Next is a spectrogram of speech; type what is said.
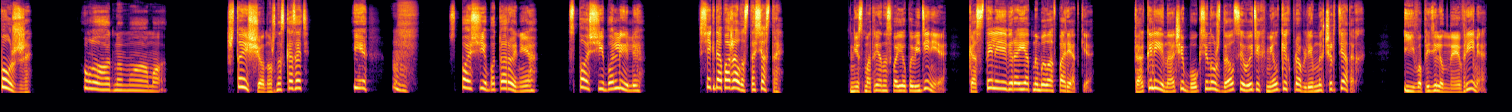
Позже». «Ладно, мама». «Что еще нужно сказать?» «И... спасибо, Тарения. Спасибо, Лили». «Всегда пожалуйста, сестры». Несмотря на свое поведение, Костелия, вероятно, была в порядке. Так или иначе, Бокси нуждался в этих мелких проблемных чертятах. И в определенное время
